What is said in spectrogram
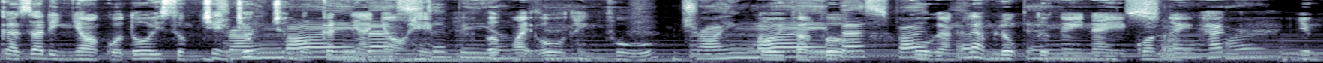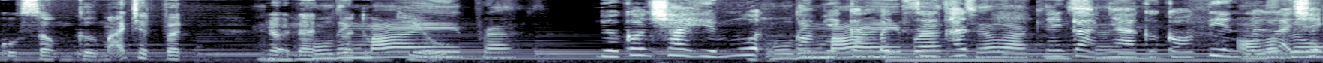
cả gia đình nhỏ của tôi sống chen chúc trong một căn nhà nhỏ hẹp ở ngoại ô thành phố. Tôi và vợ cố gắng làm lụng từ ngày này qua ngày khác, nhưng cuộc sống cứ mãi chật vật, nợ nần và túng thiếu. Đứa con trai hiếm muộn còn bị căn bệnh suy thận Nên cả nhà cứ có tiền là lại chạy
